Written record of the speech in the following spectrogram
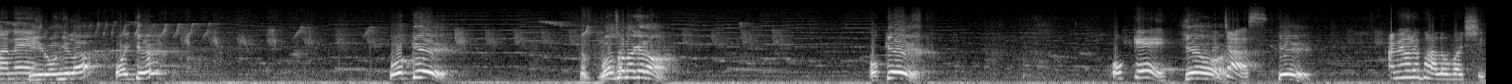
মানে? কি রঙিলা? ওই কে? ওকে বলছো না কেন? ওকে। ওকে। কে ও চাস কে? আমি ওরে ভালোবাসি।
